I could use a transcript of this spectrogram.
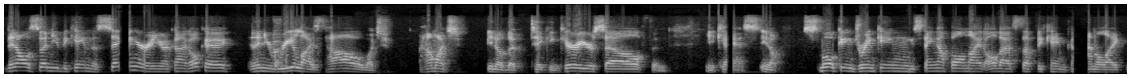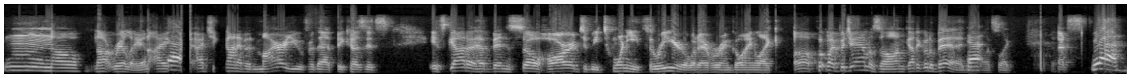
then all of a sudden you became the singer and you're kind of okay, and then you realized how much how much you know, the taking care of yourself and you can't, you know, smoking, drinking, staying up all night, all that stuff became kind of like, mm, no, not really. And I Yeah. actually kind of admire you for that because it's it's got to have been so hard to be 23 or whatever and going like, oh, put my pajamas on, got to go to bed. You Yeah. know, it's like that's Yeah.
